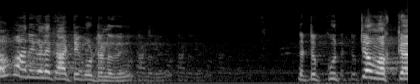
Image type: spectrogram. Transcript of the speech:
ബഹുമാനികളെ കാട്ടിക്കൂട്ടണത്? എന്നിട്ട് കുറ്റമൊക്കെ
